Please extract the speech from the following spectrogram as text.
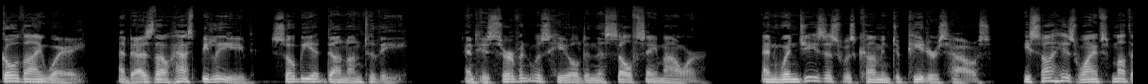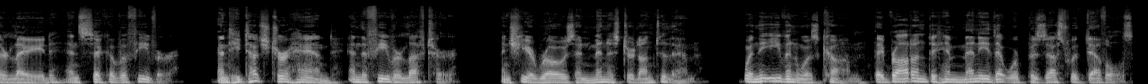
Go thy way, and as thou hast believed, so be it done unto thee. And his servant was healed in the selfsame hour. And when Jesus was come into Peter's house, he saw his wife's mother laid and sick of a fever. And he touched her hand, and the fever left her, and she arose and ministered unto them. When the even was come, they brought unto him many that were possessed with devils,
